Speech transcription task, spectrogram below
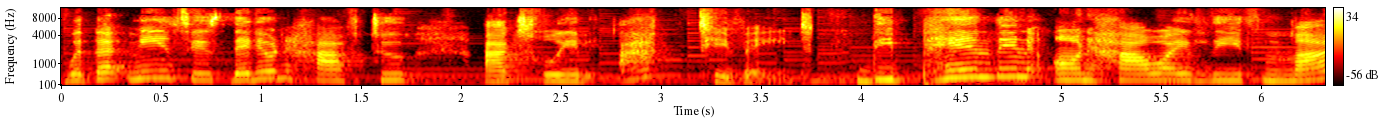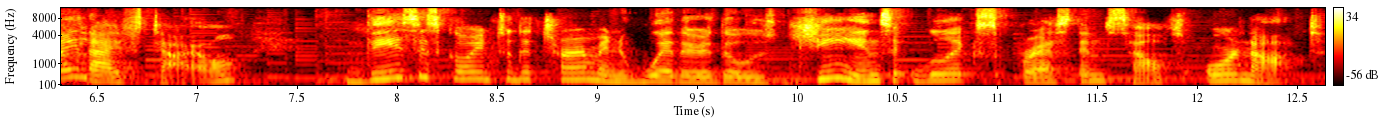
What that means is they don't have to actually activate. Depending on how I live my lifestyle, this is going to determine whether those genes will express themselves or not.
